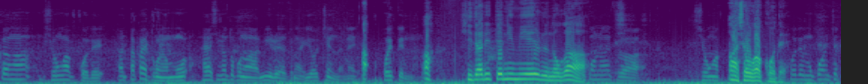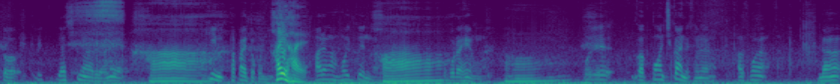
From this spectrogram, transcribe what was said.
側が小学校で、あ高いところの林のところが見えるやつが幼稚園だね。あ保育園なの。あ。あ、左手に見えるのがこ、このやつは小学校。あ、小学校でこ。こで向こうにちょっと屋敷があるよね。は木の高いところに。あ。はいはい。あれが保育園なの。はここら辺は。あ。これで学校が近いんですよね。あそこが大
